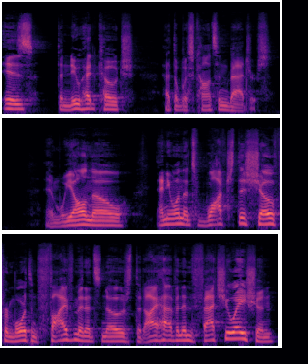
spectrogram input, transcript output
is the new head coach at the Wisconsin Badgers. And we all know anyone that's watched this show for more than five minutes knows that I have an infatuation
